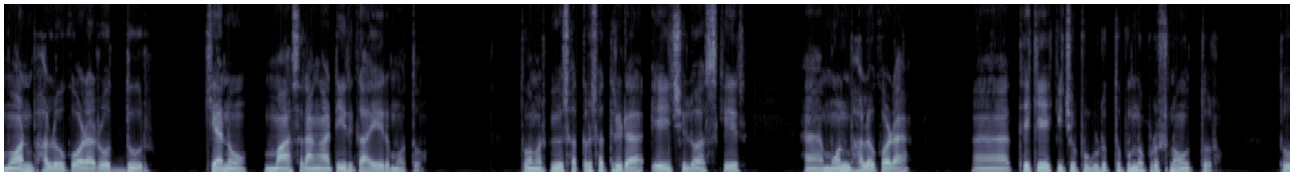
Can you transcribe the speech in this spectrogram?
মন ভালো করা রোদ্দুর কেন মাছরাঙাটির গায়ের মতো? তো আমার প্রিয় ছাত্রছাত্রীরা, এই ছিল আজকের মন ভালো করা থেকে কিছু গুরুত্বপূর্ণ প্রশ্ন উত্তর। তো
